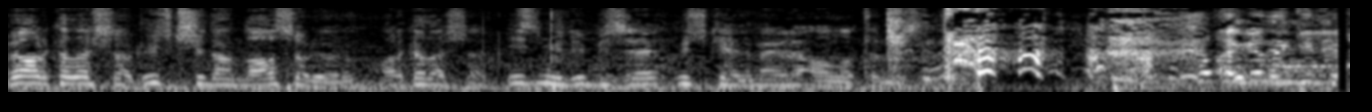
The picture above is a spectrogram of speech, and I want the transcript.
Ve arkadaşlar 3 kişiden daha soruyorum. Arkadaşlar İzmir'i bize 3 kelimeyle anlatır mısınız? Agada geliyor.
